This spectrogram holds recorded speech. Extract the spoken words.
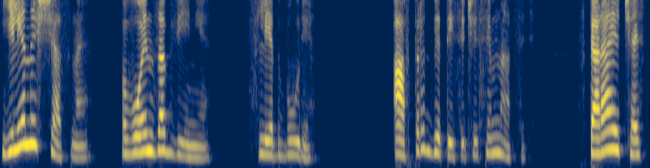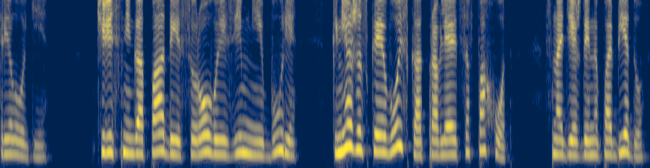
Елена Счастная. Воин забвения. След бури. Автор 2017. Вторая часть трилогии. Через снегопады и суровые зимние бури княжеское войско отправляется в поход с надеждой на победу,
